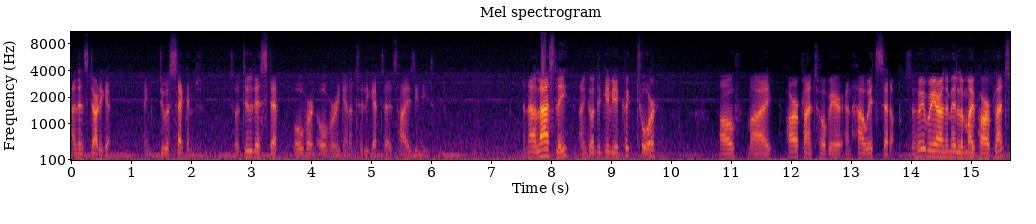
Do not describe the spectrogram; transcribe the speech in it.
and then start again. And do a second. So do this step over and over again until you get to as high as you need. And now lastly, I'm going to give you a quick tour of my power plant over here and how it's set up. So here we are in the middle of my power plant.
